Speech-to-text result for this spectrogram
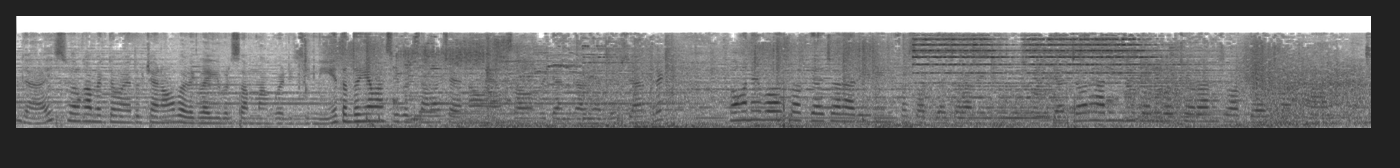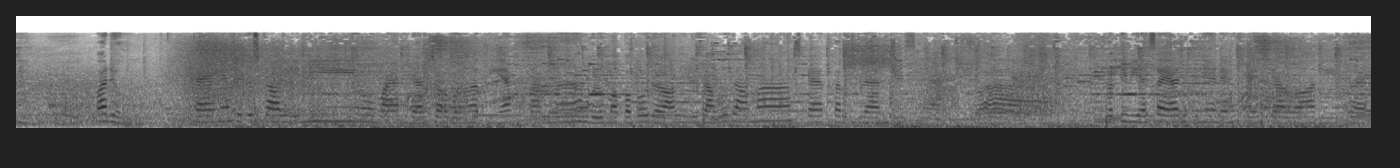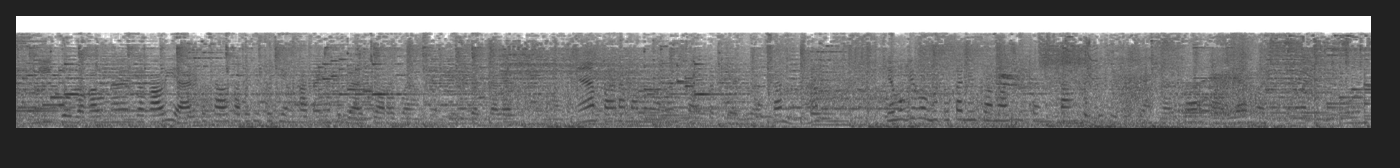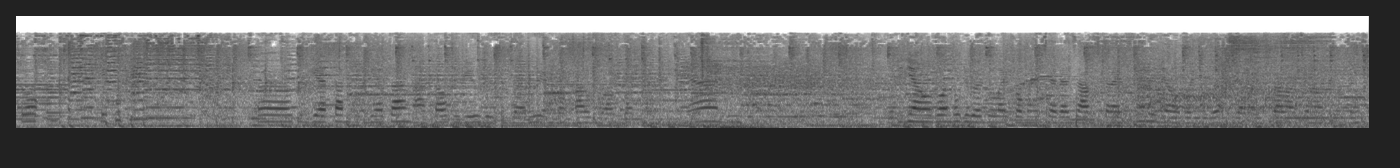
Hai guys, welcome back to my YouTube channel. Balik lagi bersama gue di sini. Tentunya masih bersama channel yang selalu memberikan kalian tips dan trik mengenai bola slot gacor hari ini, info slot gacor hari ini, slot gacor hari ini dan bocoran slot gacor hari ini. Waduh, kayaknya situs kali ini lumayan gacor banget nih ya, karena belum apa-apa udah langsung disambut sama scatter gratisnya. Wah seperti biasa ya di sini ada yang spesial banget nih hari ini gue bakal kenalin ke kalian ke salah satu situs yang katanya tuh gacor banget. Jadi buat kalian semuanya para mama-mama saya kerja di sana yang mungkin membutuhkan informasi tentang situs-situs yang gacor kalian wajib untuk ikuti eh, kegiatan-kegiatan uh, atau video-video terbaru yang bakal gue upload nantinya di jadi jangan lupa untuk dibantu like, comment, share, dan subscribe-nya. Dan jangan lupa juga jangan lupa langsung notifikasi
